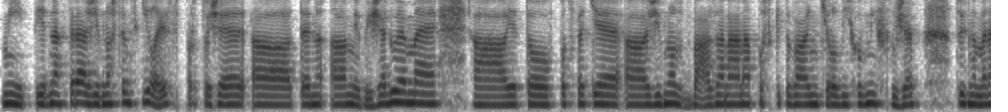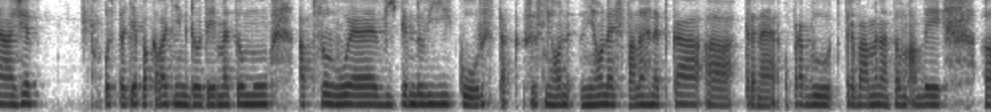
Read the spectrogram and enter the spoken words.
mít jednak teda živnostenský list, protože ten my vyžadujeme. Je to v podstatě živnost vázaná na poskytování tělovýchovných služeb, což znamená, že v podstatě pokud někdo, dejme tomu, absolvuje víkendový kurz, tak se z něho, z něho nestane hnedka uh, trenér. Opravdu trváme na tom, aby uh,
